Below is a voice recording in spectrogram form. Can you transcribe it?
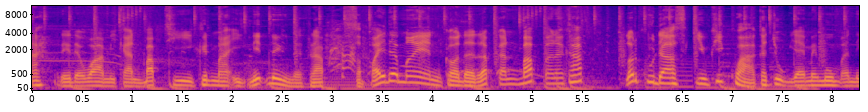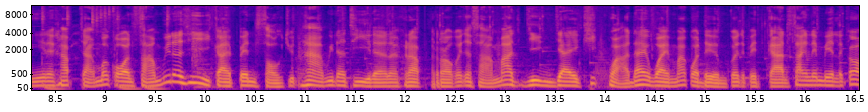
นะ เรียกได้ว่ามีการบัฟที่ขึ้นมาอีกนิดนึงนะครับ สไปเดอร์แมนก็ได้รับการบัฟนะครับ ลดคูดาวสกิลคลิกขวากระจุกใยแมงมุมอันนี้นะครับ จากเมื่อก่อน 3 วินาทีกลายเป็น 2.5 วินาทีแล้วนะครับ เราก็จะสามารถยิงใยคลิกขวาได้ไวมากกว่าเดิม ก็จะเป็นการสร้างเดเมจแล้วก็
